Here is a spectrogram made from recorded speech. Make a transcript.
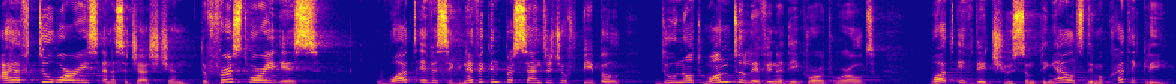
I have two worries and a suggestion. The first worry is what if a significant percentage of people do not want to live in a degrowth world? What if they choose something else democratically?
